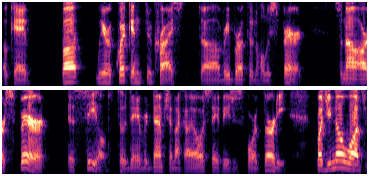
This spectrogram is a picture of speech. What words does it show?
Okay, but we are quickened through Christ, uh, rebirth through the Holy Spirit. So now our spirit is sealed to the day of redemption, like I always say, Ephesians four thirty. But you know what's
